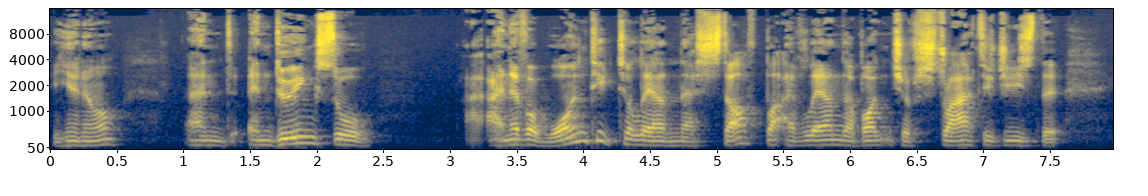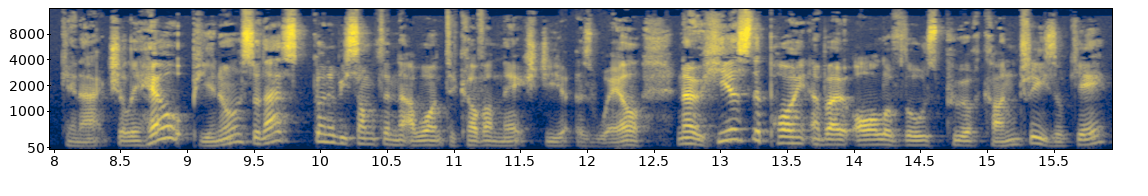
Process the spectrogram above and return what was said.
you know. And in doing so, I never wanted to learn this stuff, but I've learned a bunch of strategies that can actually help, you know. So that's going to be something that I want to cover next year as well. Now, here's the point about all of those poor countries, okay?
